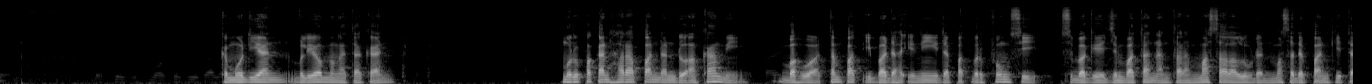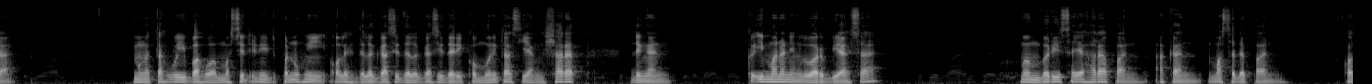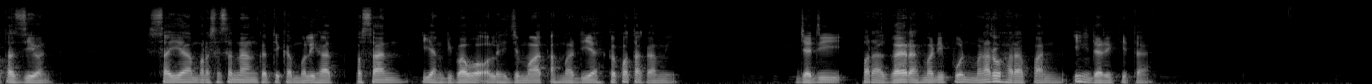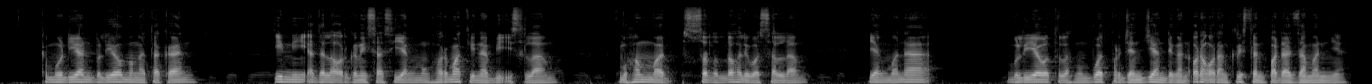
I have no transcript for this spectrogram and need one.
Kemudian beliau mengatakan, merupakan harapan dan doa kami bahwa tempat ibadah ini dapat berfungsi sebagai jembatan antara masa lalu dan masa depan kita. Mengetahui bahwa masjid ini dipenuhi oleh delegasi-delegasi dari komunitas yang syarat dengan keimanan yang luar biasa, memberi saya harapan akan masa depan kota Zion. Saya merasa senang ketika melihat pesan yang dibawa oleh jemaat Ahmadiyah ke kota kami. Jadi, para gairah Ahmadi pun menaruh harapan ini dari kita. Kemudian beliau mengatakan, ini adalah organisasi yang menghormati Nabi Islam Muhammad Sallallahu Alaihi Wasallam, yang mana beliau telah membuat perjanjian dengan orang-orang Kristen pada zamannya.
